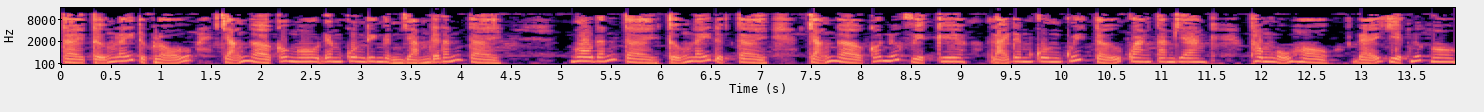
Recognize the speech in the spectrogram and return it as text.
Tề tưởng lấy được lỗ, chẳng ngờ có ngô đem quân đi nghìn dặm để đánh tề. Ngô đánh tề, tưởng lấy được tề, chẳng ngờ có nước Việt kia lại đem quân quyết tử quan Tam Giang, thông ngũ hồ để diệt nước ngô.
